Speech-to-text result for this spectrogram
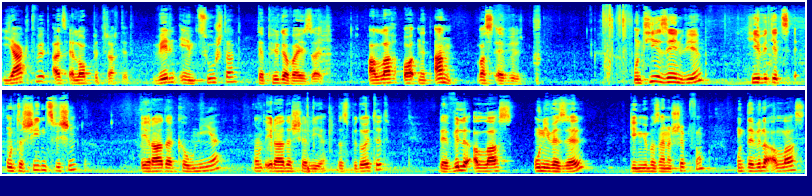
Jagdwild als erlaubt betrachtet, während ihr im Zustand der Pilgerweihe seid. Allah ordnet an, was er will. Und hier sehen wir, hier wird jetzt unterschieden zwischen Irada Kauniya und Irada Sharia. Das bedeutet, der Wille Allahs universell gegenüber seiner Schöpfung und der Wille Allahs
